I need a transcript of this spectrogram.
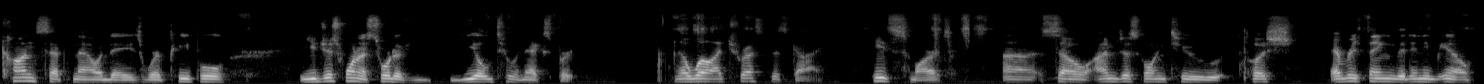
concept nowadays where people you just want to sort of yield to an expert. No, well, I trust this guy. He's smart. Uh, so I'm just going to push everything that any, you know,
